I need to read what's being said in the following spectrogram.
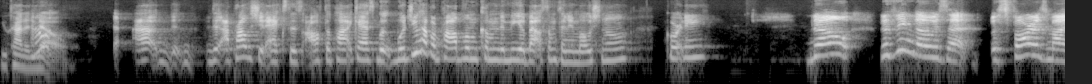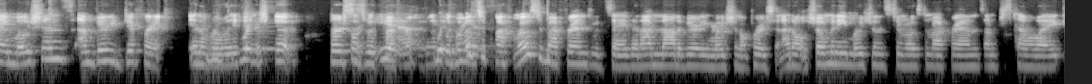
you kind of know. I, I probably should ask this off the podcast, but would you have a problem coming to me about something emotional, Courteney? No, the thing though is that as far as my emotions, I'm very different in a relationship versus with my yeah, friends. Like, with with most of my most of my friends would say that I'm not a very emotional person. I don't show many emotions to most of my friends. I'm just kind of like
